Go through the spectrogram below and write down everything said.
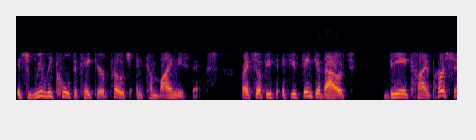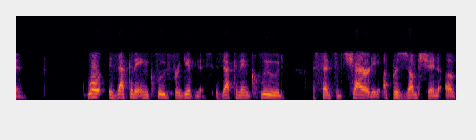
It's really cool to take your approach and combine these things right? So if you if you think about being a kind person well is that going to include forgiveness is that going to include a sense of charity, a presumption of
